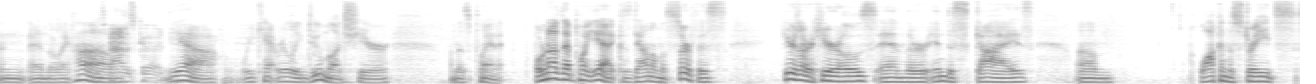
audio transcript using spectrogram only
and and they're like, huh, As bad as good. yeah, we can't really do much here on this planet. But we're not at that point yet because down on the surface, here's our heroes, and they're in disguise, um, walking the streets.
